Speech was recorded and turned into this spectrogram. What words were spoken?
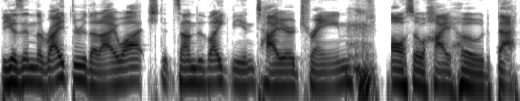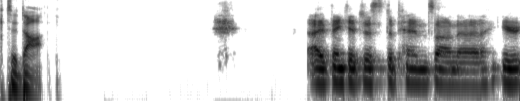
Because in the ride through that I watched, it sounded like the entire train also hi hoed back to Doc. I think it just depends on uh your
